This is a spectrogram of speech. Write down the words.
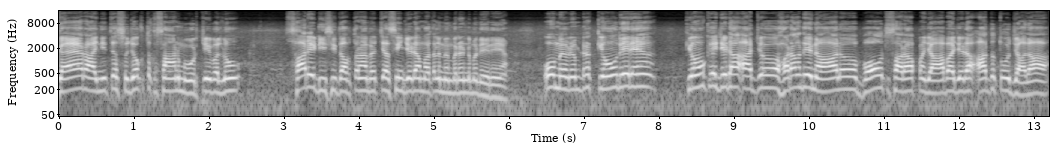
ਗੈਰ ਰਾਜਨੀਤਿਕ ਸੰਯੁਕਤ ਕਿਸਾਨ ਮੋਰਚੇ ਵੱਲੋਂ ਸਾਰੇ ਡੀਸੀ ਦਫ਼ਤਰਾਂ ਵਿੱਚ ਅਸੀਂ ਜਿਹੜਾ ਮਤਲਬ ਮੈਮੋਰੈਂਡਮ ਦੇ ਰਹੇ ਹਾਂ। ਉਹ ਮੈਮੋਰੈਂਡਮ ਕਿਉਂ ਦੇ ਰਹੇ ਹਾਂ? ਕਿਉਂਕਿ ਜਿਹੜਾ ਅੱਜ ਹੜ੍ਹਾਂ ਦੇ ਨਾਲ ਬਹੁਤ ਸਾਰਾ ਪੰਜਾਬ ਆ ਜਿਹੜਾ ਅੱਧ ਤੋਂ ਜ਼ਿਆਦਾ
